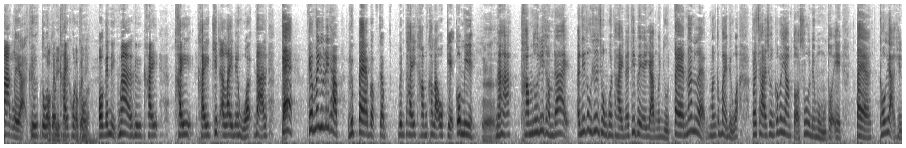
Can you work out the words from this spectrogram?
มากเลยอะคือตัวตน Organic ใครคนครับของ Organic ออร์แกนิกมากคือใครใครใครคิดอะไรในหัวด่าเลยแกแกไม่ยุติธรรมหรือแปลแบบจะเป็นไทยคำคาราโอเกะก็มีเออ นะคะทำเท่าที่ทำได้ อันนี้ต้องชื่นชมคนไทยนะที่พยายามกันอยู่ แต่นั่นแหละมันก็หมายถึงว่าประชาชนก็พยายามต่อสู้ในมุมของตัวเอง แต่เขาอยากเห็น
